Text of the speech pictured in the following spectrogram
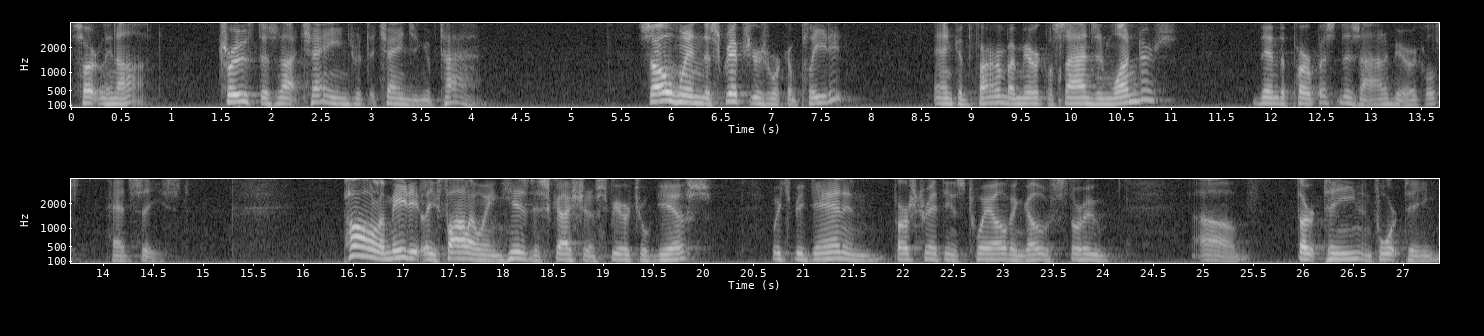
Certainly not. Truth does not change with the changing of time. So when the scriptures were completed, and confirmed by miracle signs and wonders, then the purpose and design of miracles had ceased. Paul, immediately following his discussion of spiritual gifts, which began in 1 Corinthians 12 and goes through uh, 13 and 14,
